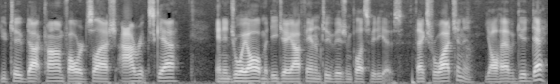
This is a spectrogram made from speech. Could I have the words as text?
YouTube.com forward slash IrixGuy and enjoy all my DJI Phantom 2 Vision Plus videos. Thanks for watching and y'all have a good day.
